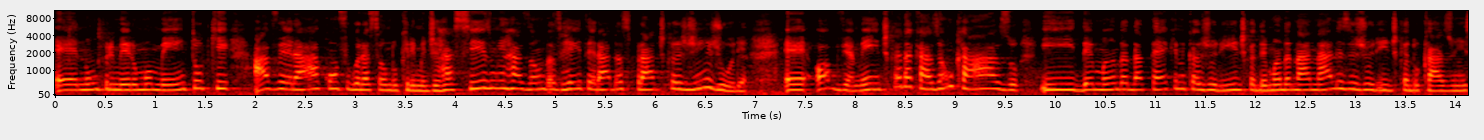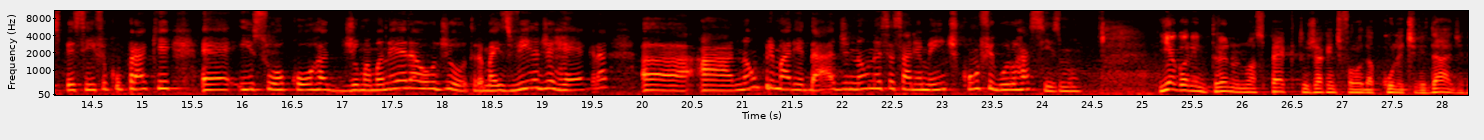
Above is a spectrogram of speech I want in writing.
é, num primeiro momento, que haverá a configuração do crime de racismo em razão das reiteradas práticas de injúria. É, obviamente, cada caso é um caso e demanda da técnica jurídica, demanda da análise jurídica do caso em específico para que é, isso ocorra de uma maneira ou de outra. Mas, via de regra, a, a não primariedade não necessariamente configura o racismo. E agora entrando no aspecto, já que a gente falou da coletividade,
